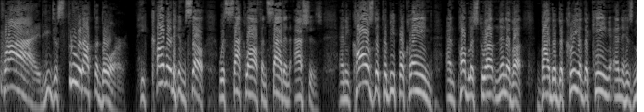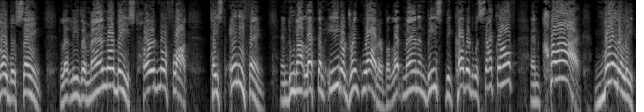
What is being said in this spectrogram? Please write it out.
pride. He just threw it out the door. He covered himself with sackcloth and sat in ashes, and he caused it to be proclaimed and published throughout Nineveh by the decree of the king and his nobles, saying, Let neither man nor beast, herd nor flock, taste anything, and do not let them eat or drink water, but let man and beast be covered with sackcloth, and cry mightily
